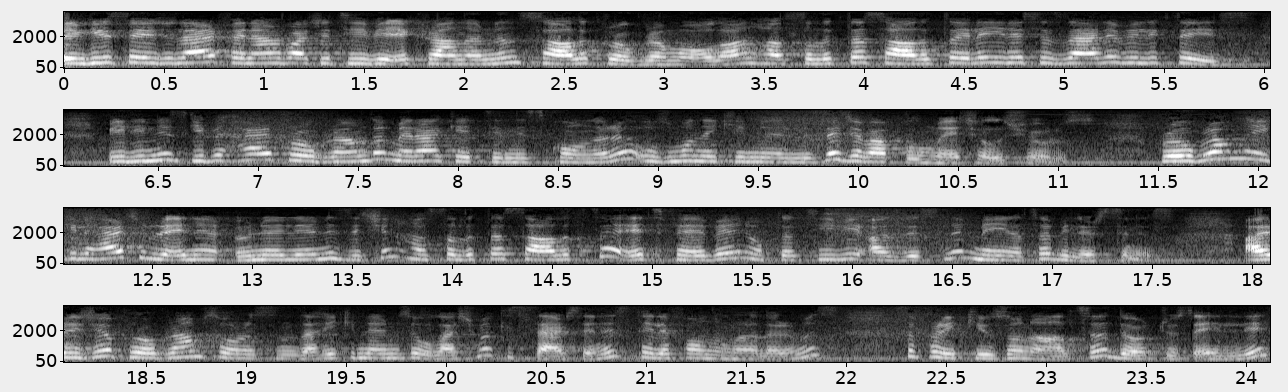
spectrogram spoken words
Sevgili seyirciler, Fenerbahçe TV ekranlarının sağlık programı olan Hastalıkta Sağlıkta ile yine sizlerle birlikteyiz. Bildiğiniz gibi her programda merak ettiğiniz konulara uzman hekimlerimizle cevap bulmaya çalışıyoruz. Programla ilgili her türlü önerileriniz için hastalıkta sağlıkta fb.tv adresine mail atabilirsiniz. Ayrıca program sonrasında hekimlerimize ulaşmak isterseniz telefon numaralarımız 0216 450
